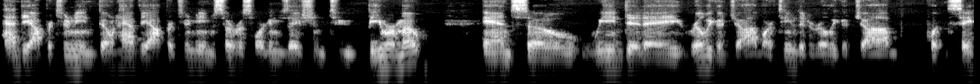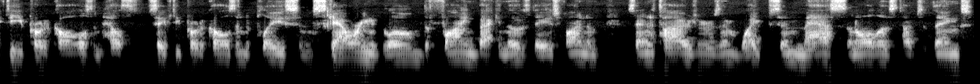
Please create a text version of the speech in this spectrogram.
had the opportunity and don't have the opportunity in service organization to be remote. And so we did a really good job. Our team did a really good job putting safety protocols and health safety protocols into place and scouring the globe to find back in those days, find them sanitizers and wipes and masks and all those types of things.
